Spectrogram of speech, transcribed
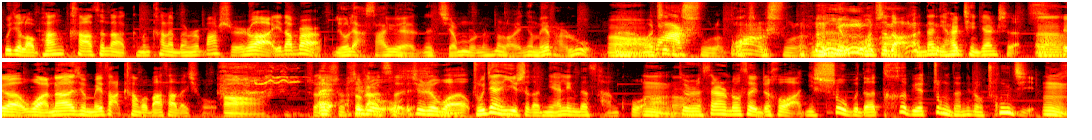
估计老潘看阿森纳可能看了百分之八十是吧？一大半儿。有俩仨月，那节目那他妈老人家没法录，啊我知道。输了，咣输了，能赢。我知道，啊，但你还是挺坚持的。嗯。这个我呢就没咋看过巴萨的球，哦，是哎，是就是就是我逐渐意识到年龄的残酷啊，嗯就是三十多岁之后啊，你受不得特别重的那种冲击。嗯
